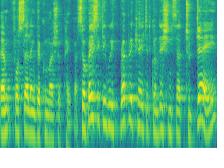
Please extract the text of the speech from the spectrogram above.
um, for selling the commercial paper. So basically, we've replicated conditions that today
